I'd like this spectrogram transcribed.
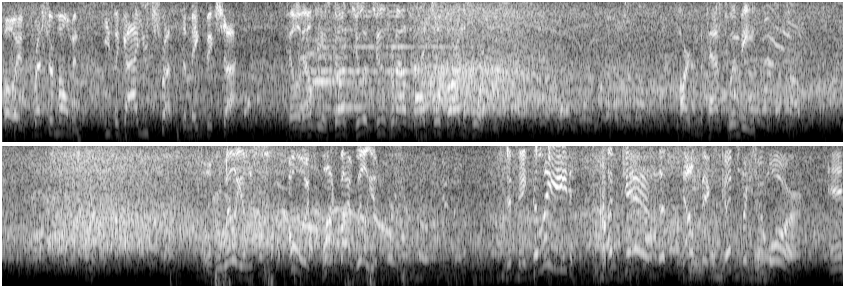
Oh, in pressure moments, he's a guy you trust to make big shots. Philadelphia has gone two of two from outside so far in the fourth. Harden, the pass to Embiid. Over Williams. Oh, it's blocked by Williams. To take the lead. Again, the Celtics good for two more. And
